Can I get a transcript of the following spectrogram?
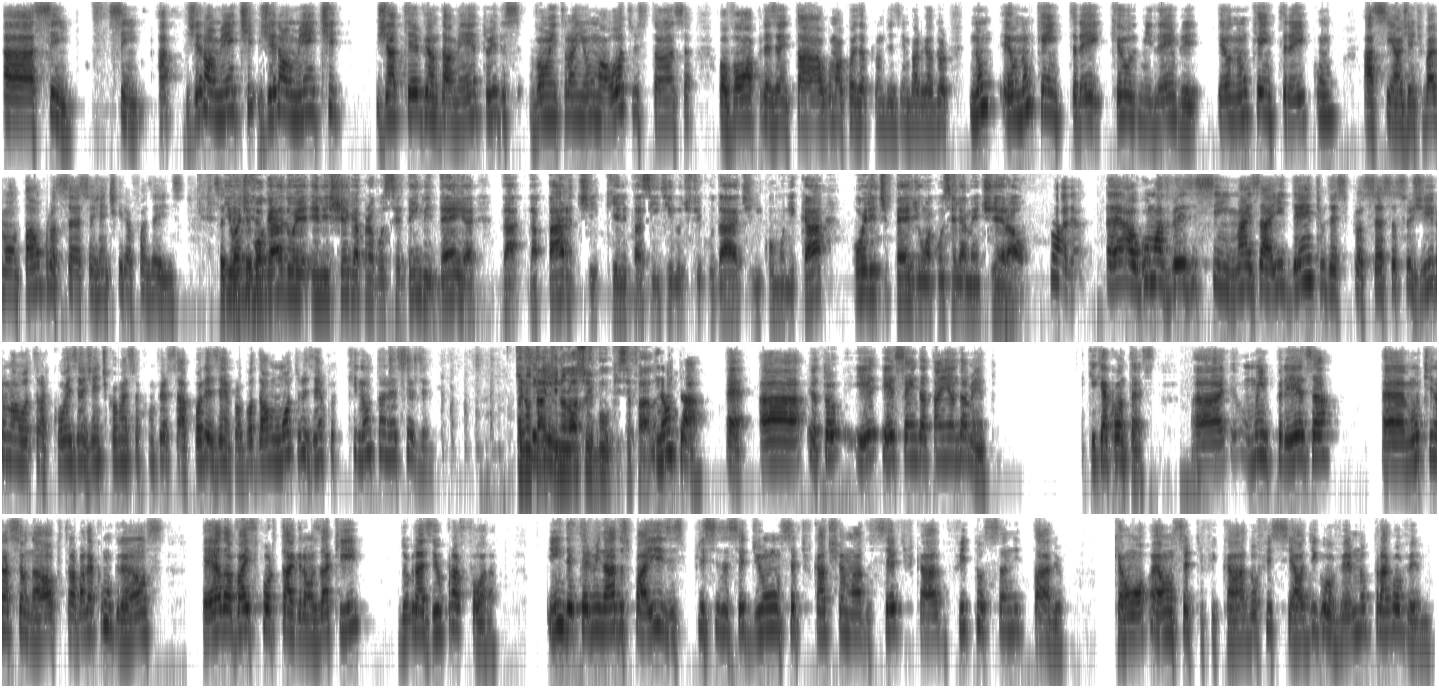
Ah, sim, sim. Ah, geralmente, geralmente já teve andamento, eles vão entrar em uma outra instância ou vão apresentar alguma coisa para um desembargador. Não, eu nunca entrei, que eu me lembre, eu nunca entrei com assim, a gente vai montar um processo e a gente queria fazer isso. Você e o advogado, ele chega para você tendo ideia da, da parte que ele está sentindo dificuldade em comunicar, ou ele te pede um aconselhamento geral? Olha, é, algumas vezes sim, mas aí dentro desse processo surgir uma outra coisa e a gente começa a conversar. Por exemplo, eu vou dar um outro exemplo que não está nesse exemplo. Que é não está aqui no nosso e-book, você fala? Não está. É, a, eu tô, esse ainda está em andamento. O que, que acontece? A, uma empresa é, multinacional que trabalha com grãos, ela vai exportar grãos daqui do Brasil para fora em determinados países precisa ser de um certificado chamado certificado fitossanitário, que é um, é um certificado oficial de governo para governo.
